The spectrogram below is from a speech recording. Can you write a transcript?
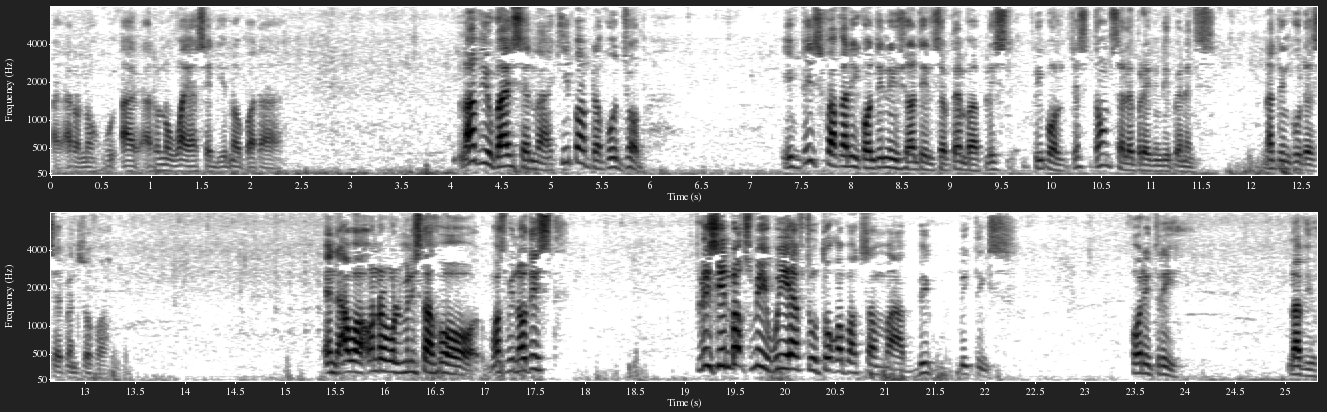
I, I don't know I, I don't know why I said you know but uh, love you guys and uh, keep up the good job. If this fuckery continues until September please people just don't celebrate independence. Nothing good has happened so far. And our honorable minister for must be noticed. Please inbox me. We have to talk about some uh, big big things. 43 love you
